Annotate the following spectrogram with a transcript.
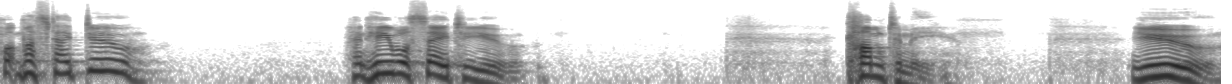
what must I do? And he will say to you, Come to me, you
